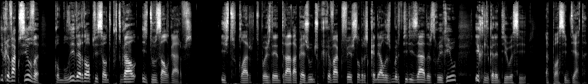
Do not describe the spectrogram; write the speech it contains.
e Cavaco Silva como líder da oposição de Portugal e dos Algarves. Isto, claro, depois da entrada a pé juntos que Cavaco fez sobre as canelas martirizadas de Rui Rio e que lhe garantiu, assim, a posse imediata.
